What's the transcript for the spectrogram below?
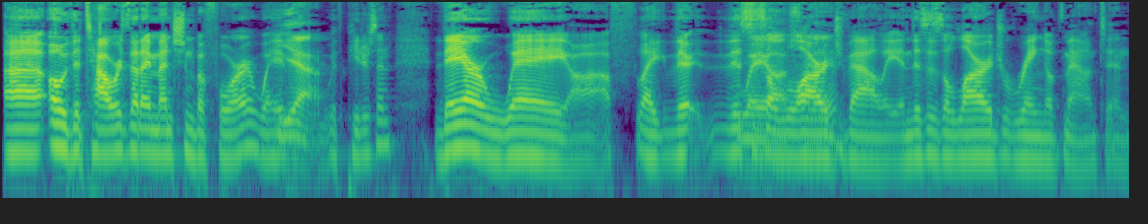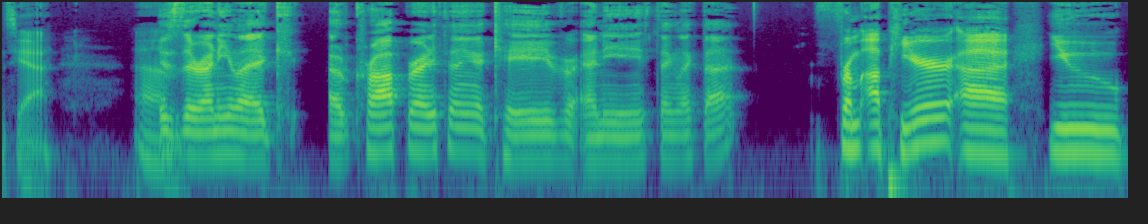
Uh, oh, the towers that I mentioned before, way Yeah. with Peterson, they are way off. Like this Way is a off, large right? valley, and this is a large ring of mountains. Yeah. Um, Is there any like outcrop or anything, a cave or anything like that? From up here, uh, you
